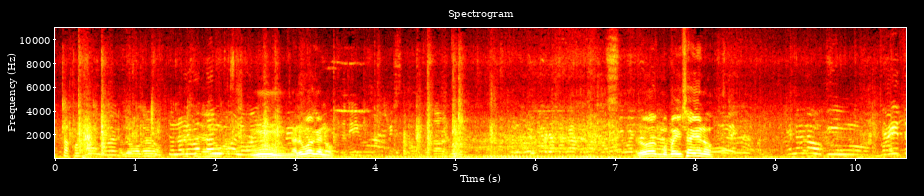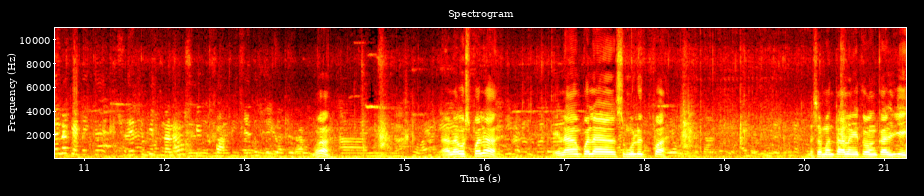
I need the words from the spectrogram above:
Bakit ako? Ito ko, ano? Hmm, maluwag ano. Maluwag, mabay siya yan oh. Yan ano. Burrito na kit. Dito kit na lang, skip pa. Wah, lalaos pala. Kailangan pala sumulod pa. Nasamantalang ito ang kalye.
